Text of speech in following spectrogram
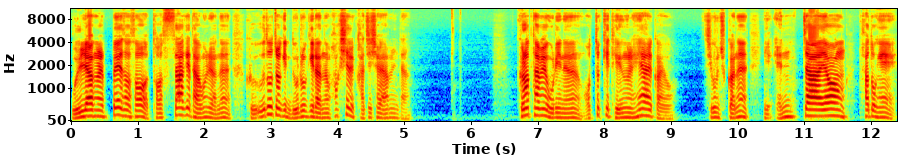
물량을 뺏어서 더 싸게 담으려는 그 의도적인 누르기라는 확신을 가지셔야 합니다. 그렇다면 우리는 어떻게 대응을 해야 할까요? 지금 주가는 이 N자형 파동의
